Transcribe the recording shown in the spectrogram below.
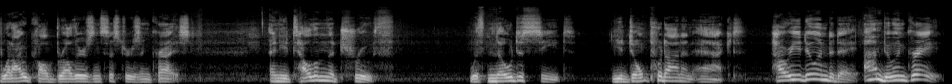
what I would call brothers and sisters in Christ. And you tell them the truth with no deceit you don't put on an act. How are you doing today? I'm doing great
